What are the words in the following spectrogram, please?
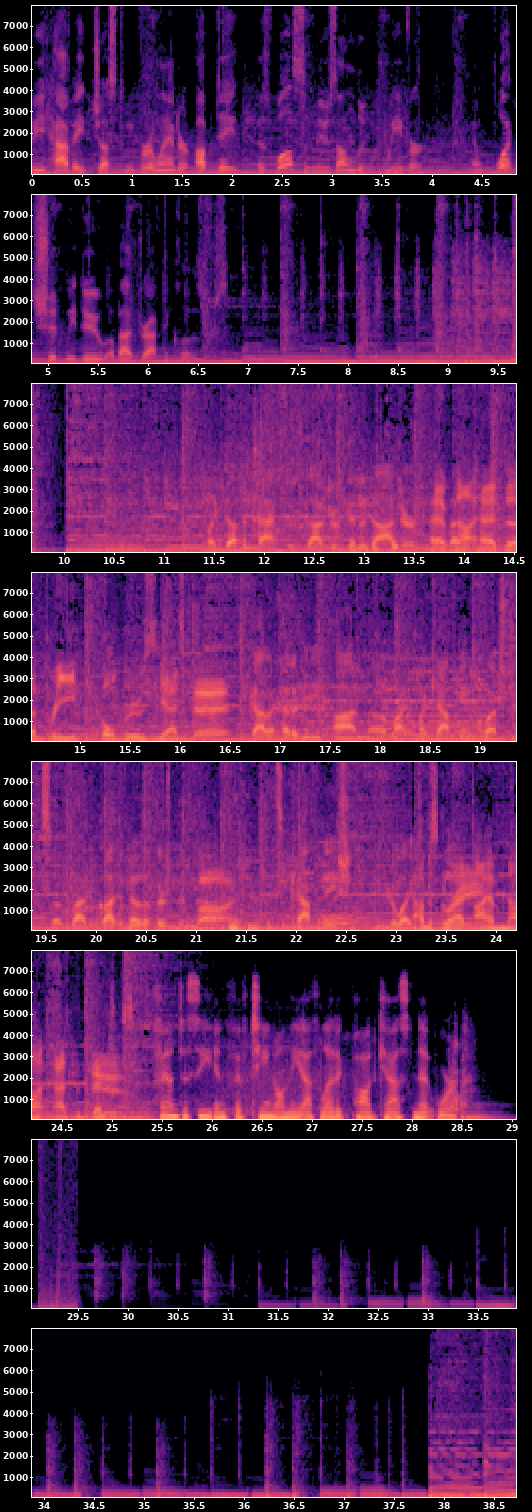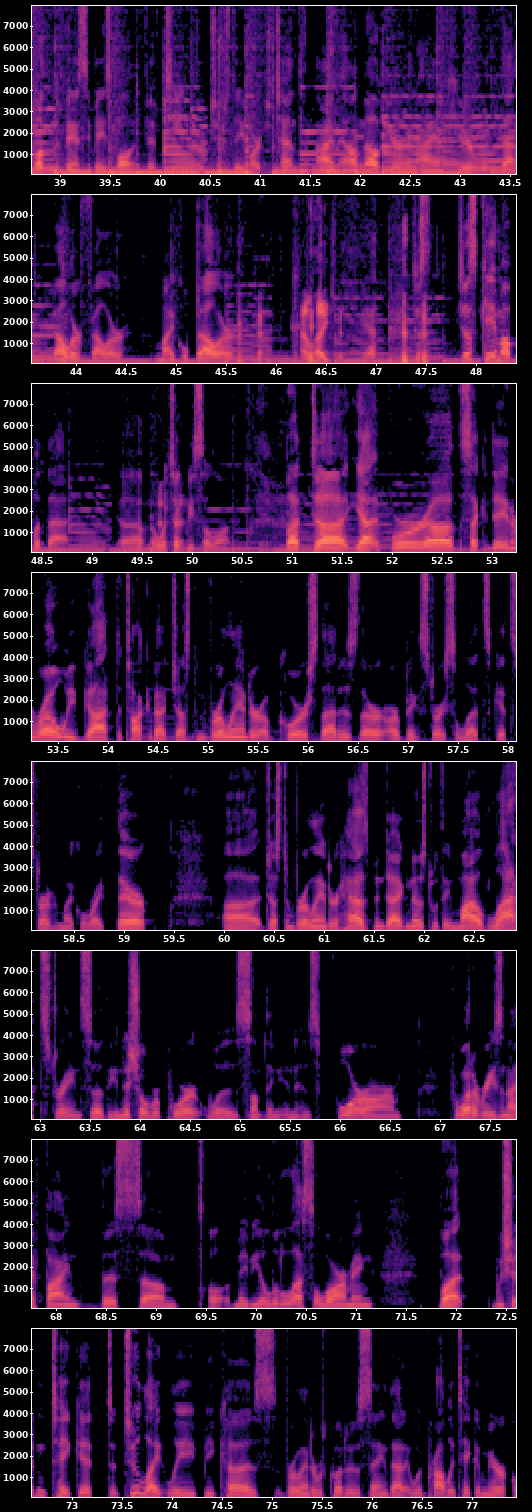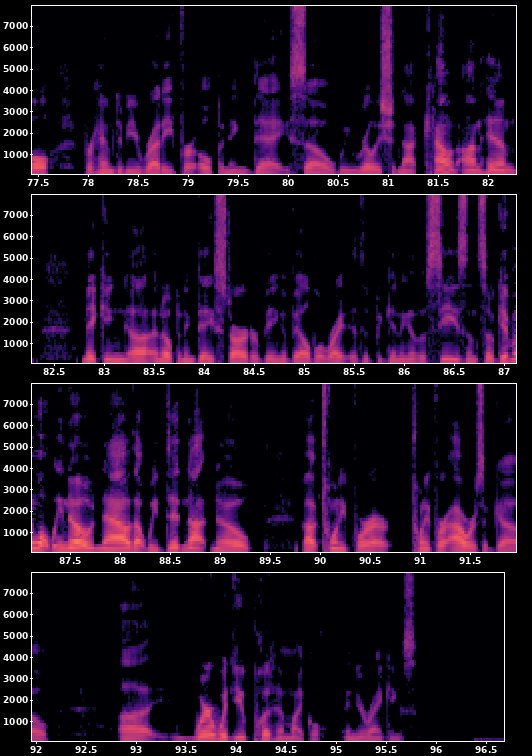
We have a Justin Verlander update as well as some news on Luke Weaver. And what should we do about drafting closers? Like death and taxes, Dodgers get a Dodger. I have not had uh, three cold brews yet. Got ahead of me on uh, my, my caffeine question, so glad glad to know that there's been, uh, been some caffeination in your life. I'm just glad I am not at the dentist. Fantasy in 15 on the Athletic Podcast Network. Welcome to Fantasy Baseball in 15 for Tuesday, March 10th. I'm Al Melchior, and I am here with that Beller feller, Michael Beller. I like it. yeah, just just came up with that. Uh, I don't know what took me so long. But uh, yeah, for uh, the second day in a row, we've got to talk about Justin Verlander. Of course, that is our, our big story. So let's get started, Michael, right there. Uh, Justin Verlander has been diagnosed with a mild lat strain. So the initial report was something in his forearm. For whatever reason, I find this um, maybe a little less alarming, but we shouldn't take it too lightly because Verlander was quoted as saying that it would probably take a miracle for him to be ready for opening day. So we really should not count on him making uh, an opening day start or being available right at the beginning of the season. So given what we know now that we did not know about 24, 24 hours ago, uh, where would you put him, Michael, in your rankings?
